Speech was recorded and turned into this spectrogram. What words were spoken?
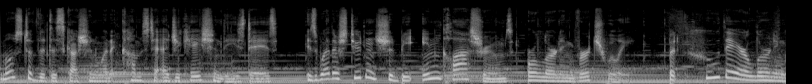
Most of the discussion when it comes to education these days is whether students should be in classrooms or learning virtually. But who they are learning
